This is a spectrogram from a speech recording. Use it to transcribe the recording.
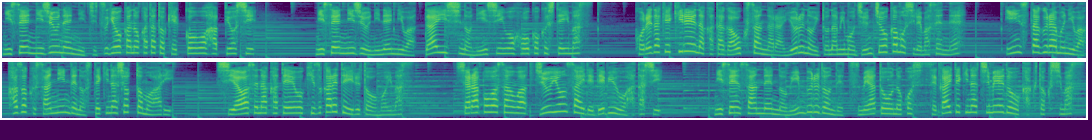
2020年に実業家の方と結婚を発表し2022年には第一子の妊娠を報告しています。これだけ綺麗な方が奥さんなら夜の営みも順調かもしれませんね。インスタグラムには家族3人での素敵なショットもあり幸せな家庭を築かれていると思います。シャラポワさんは14歳でデビューを果たし2003年のウィンブルドンで爪痕を残し世界的な知名度を獲得します。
